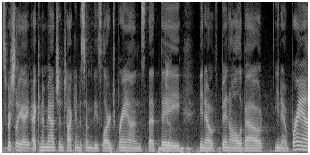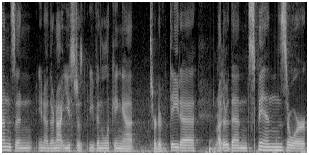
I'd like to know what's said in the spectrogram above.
especially I, I can imagine talking to some of these large brands that they, you know, have been all about, you know, brands, and you know, they're not used to even looking at sort of data other than spins or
